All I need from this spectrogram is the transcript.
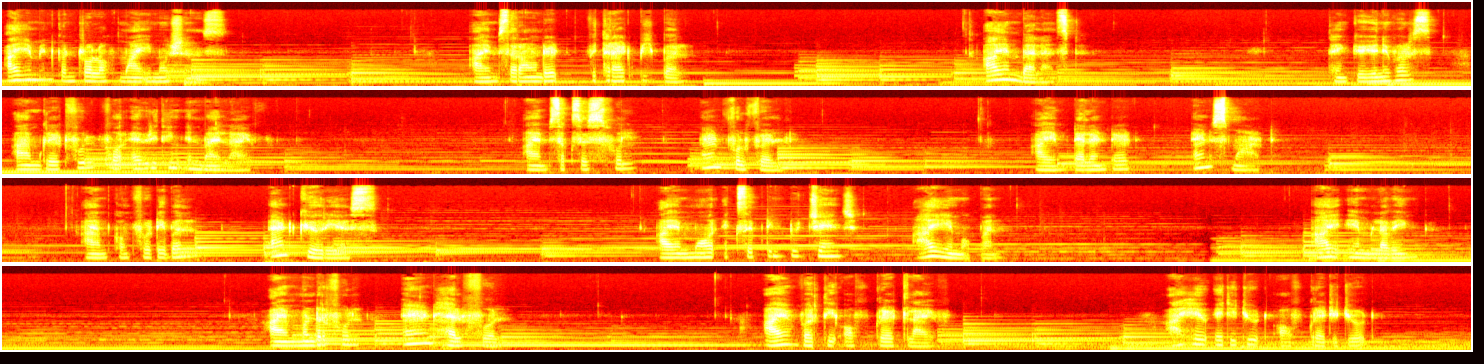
I am in control of my emotions. I am surrounded with right people. I am balanced. Thank you, universe. I am grateful for everything in my life. I am successful and fulfilled. I am talented and smart. I am comfortable and curious. I am more accepting to change. I am open. I am loving. I am wonderful and helpful. I am worthy of great life. I have attitude of gratitude.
